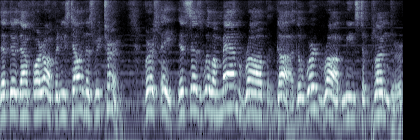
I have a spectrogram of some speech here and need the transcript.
that they're that far off. And he's telling us, Return. Verse 8, it says, Will a man rob God? The word rob means to plunder,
